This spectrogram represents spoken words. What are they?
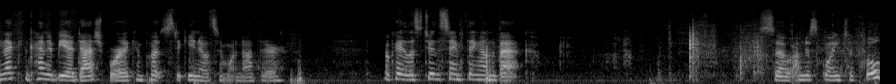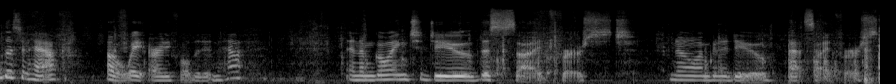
And that can kind of be a dashboard. I can put sticky notes and whatnot there. Okay, let's do the same thing on the back. So I'm just going to fold this in half. Oh, wait, I already folded it in half. And I'm going to do this side first. No, I'm going to do that side first.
